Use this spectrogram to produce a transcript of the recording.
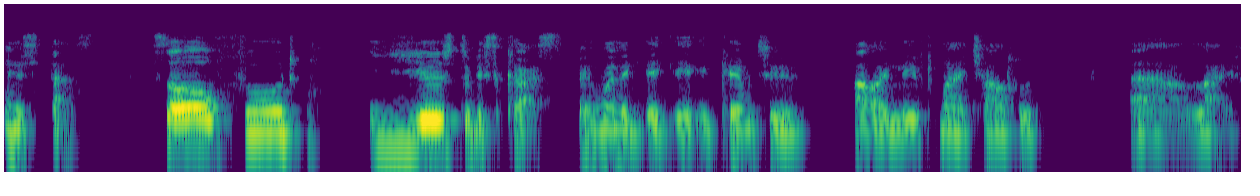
instance. So food used to be scarce And when it, it, it came to how I lived my childhood uh, life.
